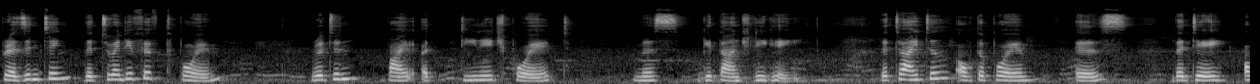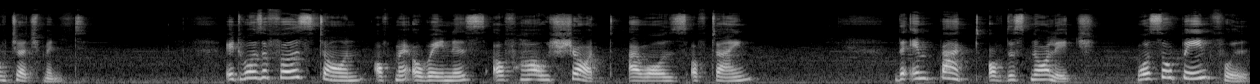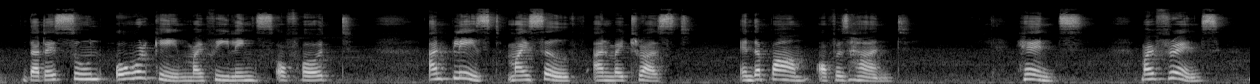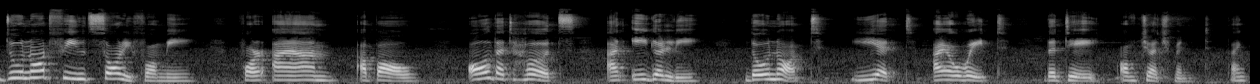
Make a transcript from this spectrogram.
presenting the 25th poem written by a teenage poet, Miss Gitanjali Ghai. The title of the poem is The Day of Judgment. It was the first dawn of my awareness of how short I was of time. The impact of this knowledge was so painful that I soon overcame my feelings of hurt and placed myself and my trust in the palm of his hand. Hence, my friends, do not feel sorry for me, for I am above all that hurts and eagerly, though not yet, I await the day of judgment. Thank you.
